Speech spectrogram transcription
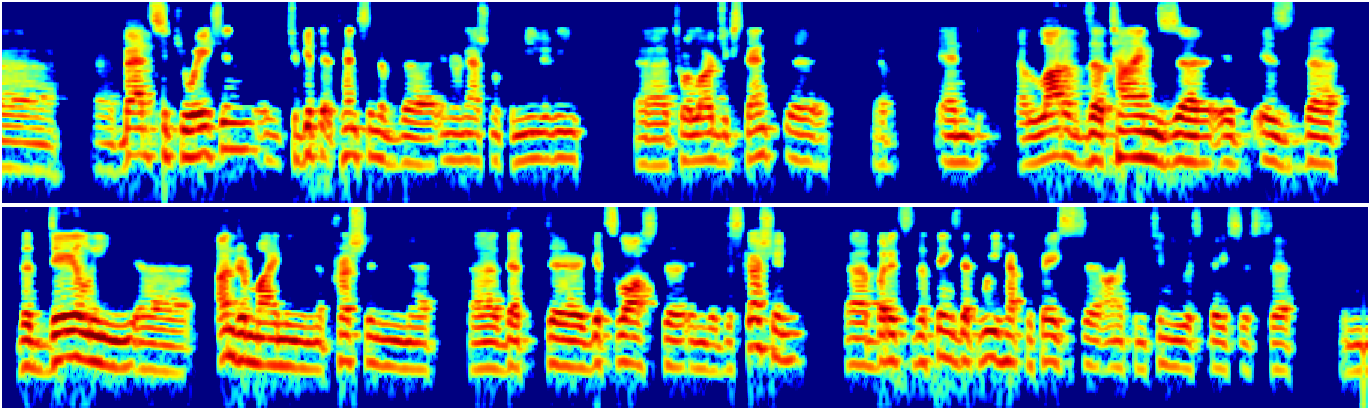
uh, Uh, bad situation uh, to get the attention of the international community uh, to a large extent. Uh, uh, and a lot of the times uh, it is the, the daily undermining and oppression that gets lost in the discussion. but it's the things that we have to face on a continuous basis in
